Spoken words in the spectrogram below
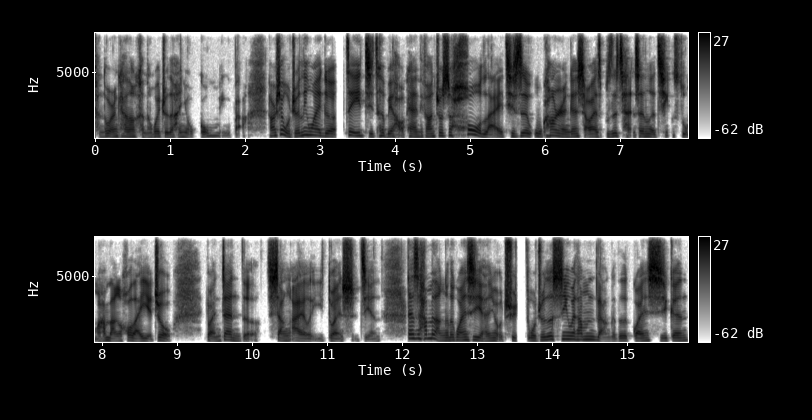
很多人看到可能会觉得很有共鸣吧。而且我觉得另外一个这一集特别好看的地方，就是后来其实吴康仁跟小 S 不是产生了情愫嘛？他们两个后来也就短暂的相爱了一段时间。但是他们两个的关系也很有趣，我觉得是因为他们两个的关系跟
